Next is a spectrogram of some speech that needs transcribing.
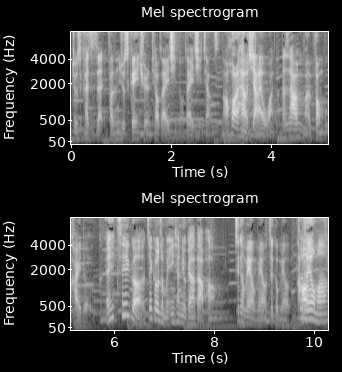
就是开始在，反正就是跟一群人跳在一起，扭在一起这样子。然后后来还有下来玩的，嗯、但是他蛮放不开的。哎，这个这个我怎么印象你有跟他打炮？这个没有没有，这个没有，然后没有吗？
